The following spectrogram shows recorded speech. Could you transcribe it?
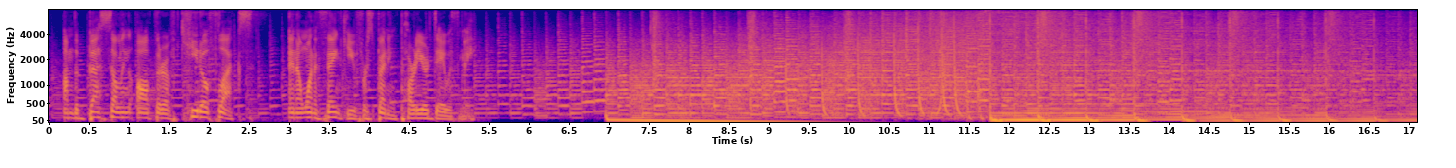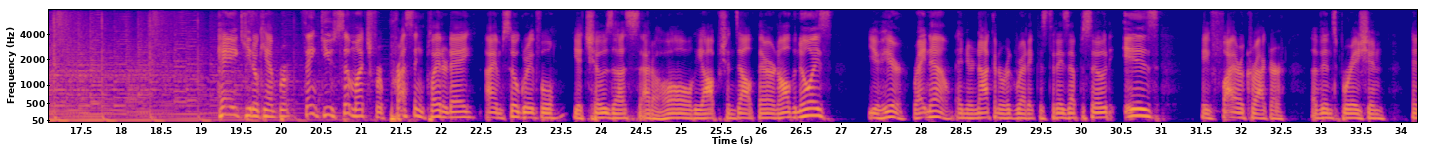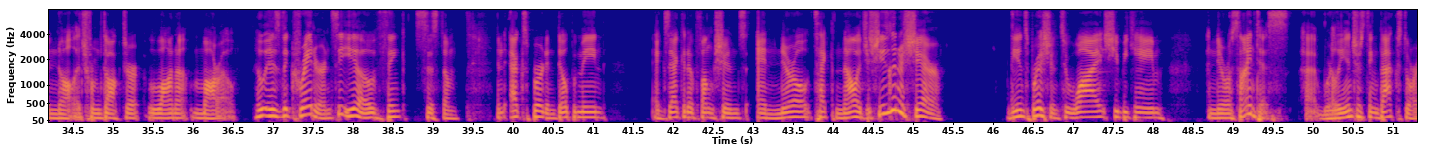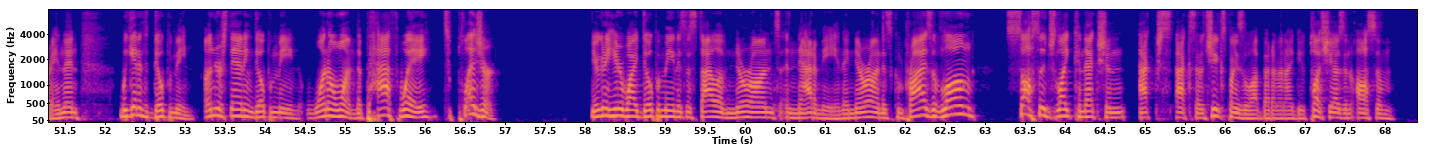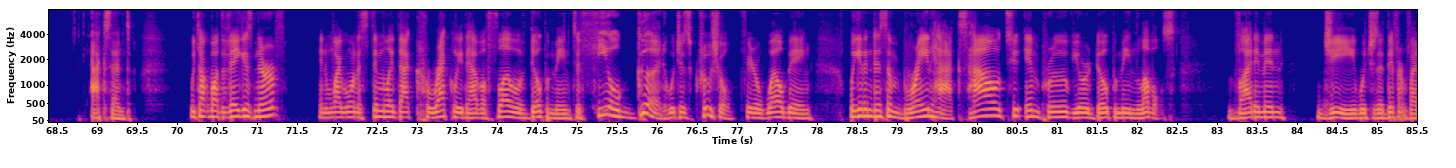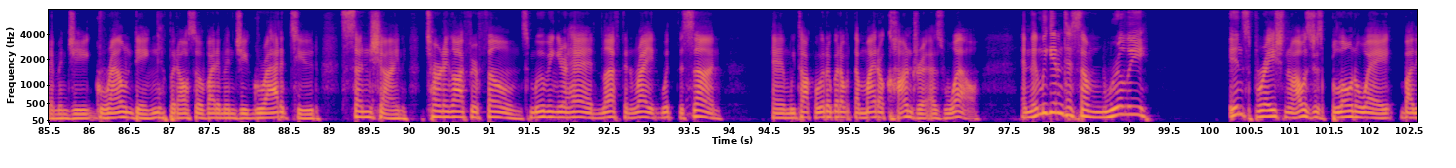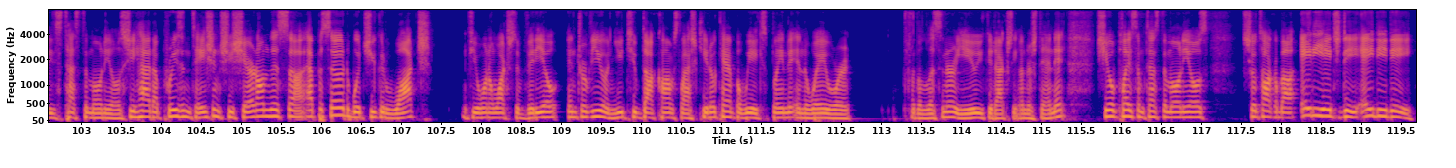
I'm the best selling author of Keto Flex, and I want to thank you for spending part of your day with me. Hey, Keto Camper, thank you so much for pressing play today. I am so grateful you chose us out of all the options out there and all the noise you're here right now and you're not going to regret it because today's episode is a firecracker of inspiration and knowledge from Dr. Lana Morrow, who is the creator and CEO of Think System, an expert in dopamine, executive functions, and neurotechnology. She's going to share the inspiration to why she became a neuroscientist. A really interesting backstory. And then we get into dopamine, understanding dopamine 101, the pathway to pleasure. You're going to hear why dopamine is a style of neuron's anatomy, and a neuron is comprised of long, sausage like connection axons. She explains it a lot better than I do. Plus, she has an awesome accent. We talk about the vagus nerve and why we want to stimulate that correctly to have a flow of dopamine to feel good, which is crucial for your well being. We get into some brain hacks, how to improve your dopamine levels, vitamin G, which is a different vitamin G, grounding, but also vitamin G, gratitude, sunshine, turning off your phones, moving your head left and right with the sun. And we talk a little bit about the mitochondria as well. And then we get into some really inspirational. I was just blown away by these testimonials. She had a presentation she shared on this uh, episode, which you could watch if you want to watch the video interview on youtube.com slash keto camp but we explained it in a way where for the listener, you, you could actually understand it. She'll play some testimonials. She'll talk about ADHD, ADD,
